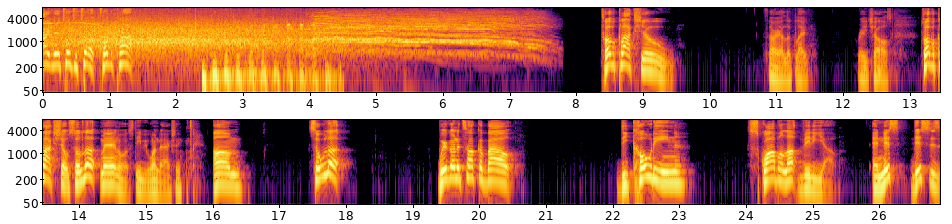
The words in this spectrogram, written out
All right, man, you talk. 12 o'clock. Twelve o'clock show. Sorry, I look like Ray Charles. Twelve o'clock show. So look, man, or Stevie Wonder actually. Um, so look, we're gonna talk about decoding squabble up video, and this this is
